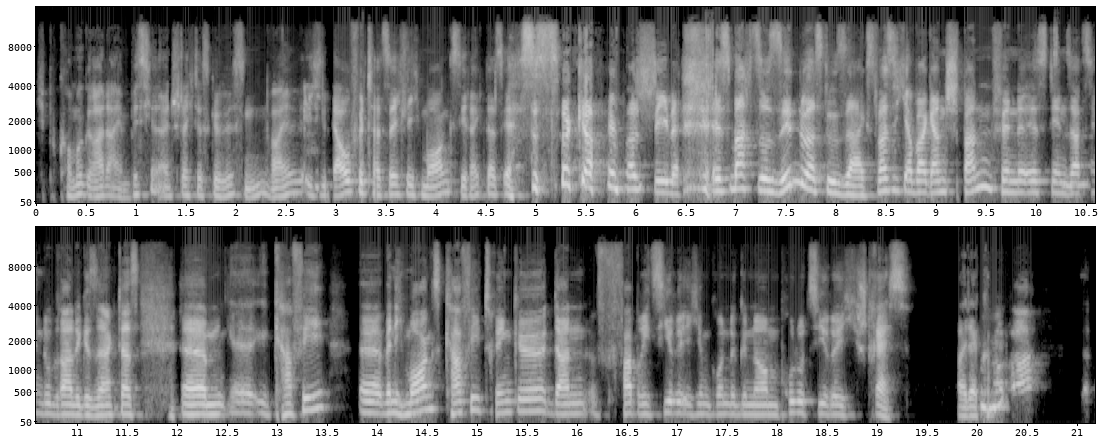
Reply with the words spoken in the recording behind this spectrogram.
Ich bekomme gerade ein bisschen ein schlechtes Gewissen, weil ich laufe tatsächlich morgens direkt als erstes zur Kaffeemaschine. Es macht so Sinn, was du sagst. Was ich aber ganz spannend finde, ist den Satz, den du gerade gesagt hast. Ähm, äh, Kaffee äh, wenn ich morgens Kaffee trinke, dann fabriziere ich im Grunde genommen, produziere ich Stress, weil der mhm. Körper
